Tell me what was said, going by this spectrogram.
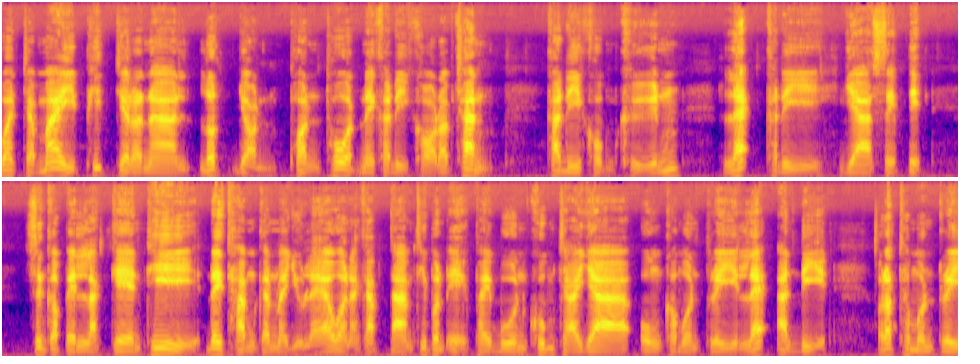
ว่าจะไม่พิจารณาลดหย่อนผ่อนโทษในคดีคอร์รัปชัน คดีข่มขืน และคดียาเสพติด ซึ่งก็เป็นหลักเกณฑ์ที่ได้ทำกันมาอยู่แล้วนะครับ ตามที่พลเอกไพบูลคุ้มฉายาองคมนตรีและอดีต รัฐมนตรี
